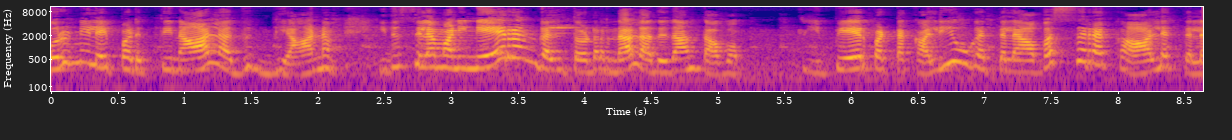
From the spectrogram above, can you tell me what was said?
ஒருநிலைப்படுத்தினால் அது தியானம். இது சில மணி நேரங்கள் தொடர்ந்தால் அதுதான் தவம். இப்பேற்பட்ட கலியுகத்துல அவசர காலத்துல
